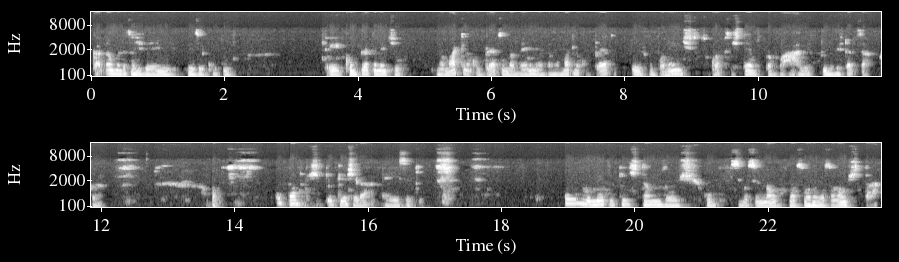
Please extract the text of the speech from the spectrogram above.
Cada uma dessas VM executa tem completamente uma máquina completa, uma VM, é uma máquina completa, os componentes, o próprio sistema, o próprio hardware, tudo virtualizado. Bom, o ponto que eu queria chegar é esse aqui. O momento que estamos hoje, se você não, na sua organização não está,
